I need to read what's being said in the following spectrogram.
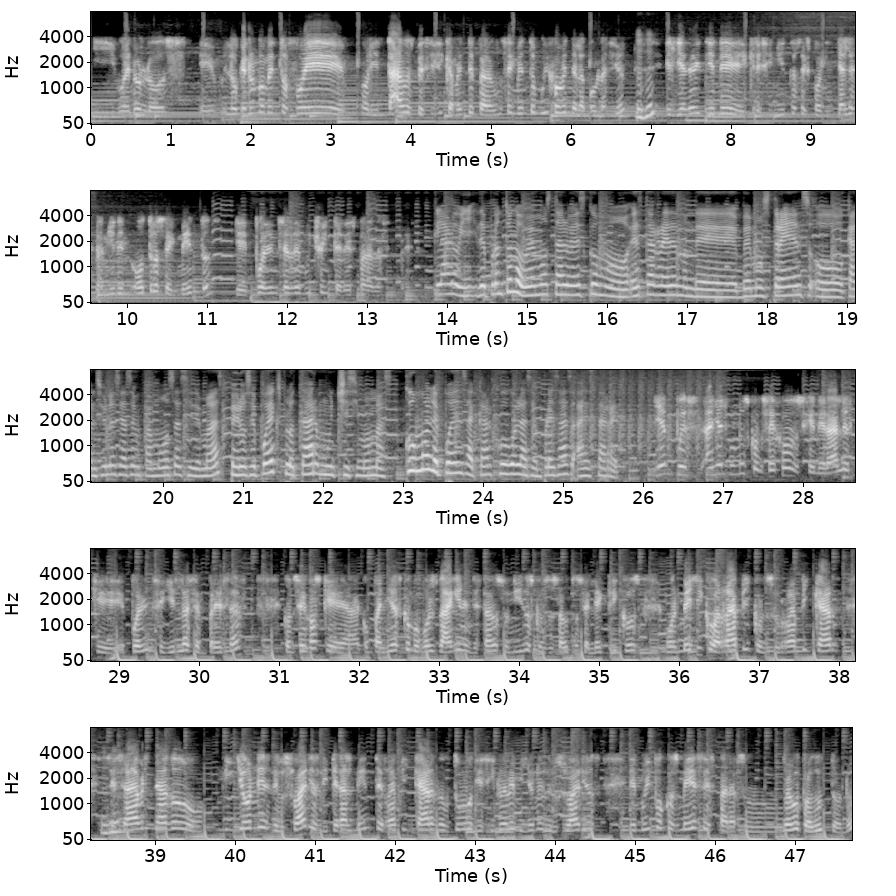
y bueno, los eh, lo que en un momento fue orientado específicamente para un segmento muy joven de la población, el día de hoy tiene crecimientos exponenciales también en otros segmentos que pueden ser de mucho interés para las empresas. Claro, y de pronto lo vemos tal vez como esta red en donde vemos trends o canciones se hacen famosas y demás, pero se puede explotar muchísimo más. ¿Cómo le pueden sacar jugo las empresas a esta red? Bien, pues hay algunos consejos generales que pueden seguir las empresas, consejos que a compañías como Volkswagen en Estados Unidos con sus autos eléctricos o en México a Rappi con su Rappi Card les ha brindado millones de usuarios, literalmente. Rappi Card obtuvo 19 millones de usuarios en muy pocos meses para su nuevo producto, ¿no?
